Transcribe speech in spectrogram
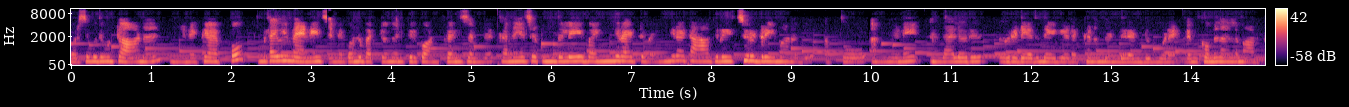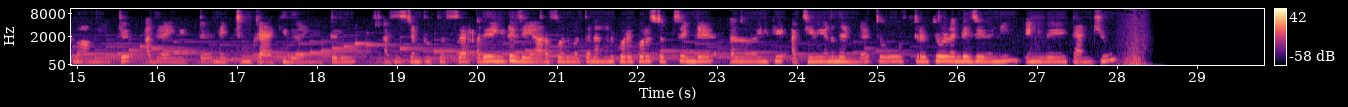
കുറച്ച് ബുദ്ധിമുട്ടാണ്. അങ്ങനെയൊക്കെ അപ്പോ ബട്ട് ഐ വിൽ മാനേജ് എന്നെ കൊണ്ട് പറ്റുമെന്ന് എനിക്കൊരു കോൺഫിഡൻസ് ഉണ്ട്. കാരണം ഞാൻ ചെറുപ്പം മുതലേ ഭയങ്കരമായിട്ട് ഭയങ്കരമായിട്ട് ആഗ്രഹിച്ചൊരു ഡ്രീമാണത് അപ്പോ അങ്ങനെ എന്തായാലും ഒരു ഒരു ഡേ അത് നേടിയെടുക്കണം എന്നുണ്ട് രണ്ടും കൂടെ. എം കോമിൽ നല്ല മാർക്ക് വാങ്ങിയിട്ട് അത് കഴിഞ്ഞിട്ട് നെറ്റും ക്രാക്ക് ചെയ്ത് കഴിഞ്ഞിട്ടൊരു അസിസ്റ്റന്റ് പ്രൊഫസർ അത് കഴിഞ്ഞിട്ട് ജെ ആർ എഫ് അതുപോലെ തന്നെ അങ്ങനെ കുറെ കുറെ സ്റ്റെപ്സ് ആഹ് എനിക്ക് അച്ചീവ് ചെയ്യണമെന്നുണ്ട്. സോ ഇത്രയ്ക്കുള്ള എന്റെ ജേർണി എനിവേ താങ്ക് യു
